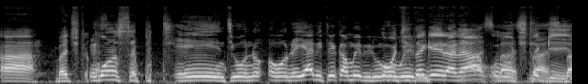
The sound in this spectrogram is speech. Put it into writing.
ah, bakita concept. Eh, nti ono yabiteekamu ebirungo okitegeera naokitegeera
